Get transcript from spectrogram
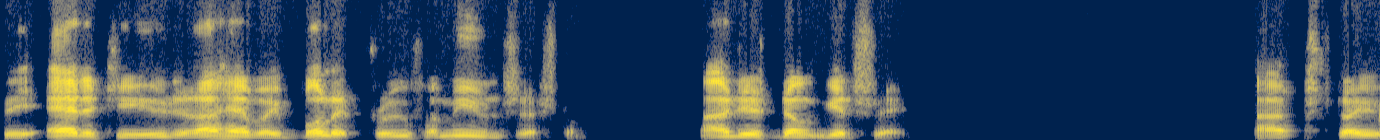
the attitude that I have a bulletproof immune system. I just don't get sick. I stay,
